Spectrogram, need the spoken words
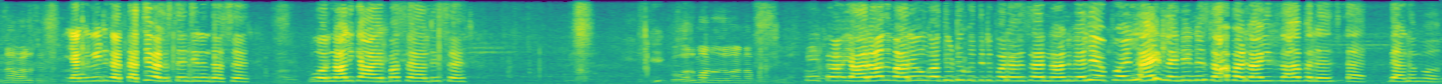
என்ன வேலை செஞ்சுட்டு எங்கள் வீட்டுக்கார் தச்சு வேலை செஞ்சுன்னு இருந்தா சார். ஒரு நாளைக்கு ஆயிரம் ரூபாய் சேலரி சார். இப்போ யாராவது வரவங்க துட்டு குத்துட்டு போகிறாங்க சார். நான் வெளியே போய் லைனில் நின்று சாப்பாடு வாங்கி சாப்பிட்றேன் சார் தினமும்.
